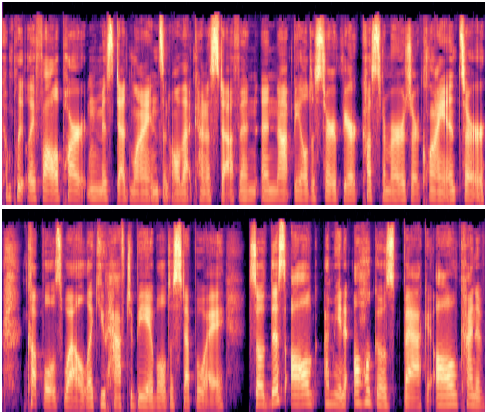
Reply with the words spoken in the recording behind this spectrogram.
completely fall apart and miss deadlines and all that kind of stuff and and not be able to serve your customers or clients or couples well like you have to be able to step away. So this all i mean it all goes back it all kind of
